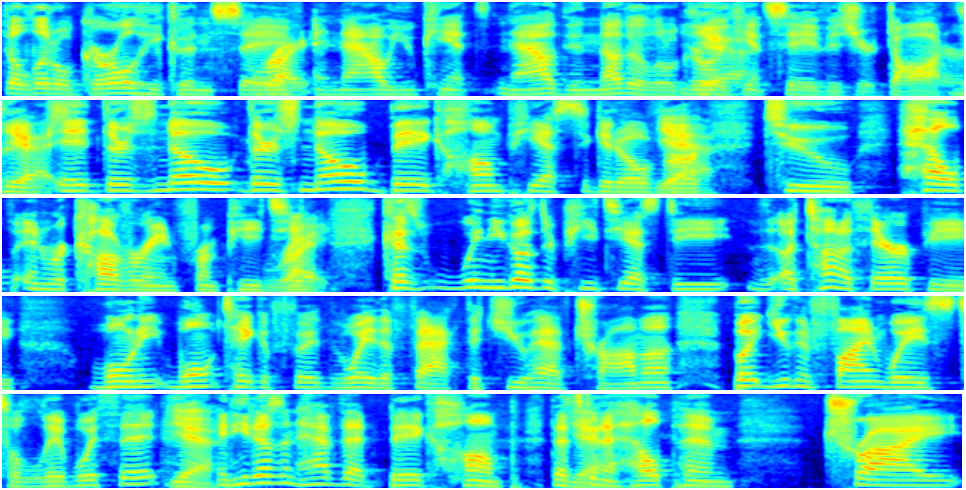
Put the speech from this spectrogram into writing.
the little girl he couldn't save, Mm-hmm. Right. and now you can't. Now the another little girl Yeah. you can't save is your daughter. Yeah, it, there's no there's no big hump he has to get over Yeah. to help in recovering from PTSD. Right. Because when you go through PTSD, a ton of therapy won't won't take away the fact that you have trauma, but you can find ways to live with it. Yeah. and he doesn't have that big hump that's Yeah. going to help him try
